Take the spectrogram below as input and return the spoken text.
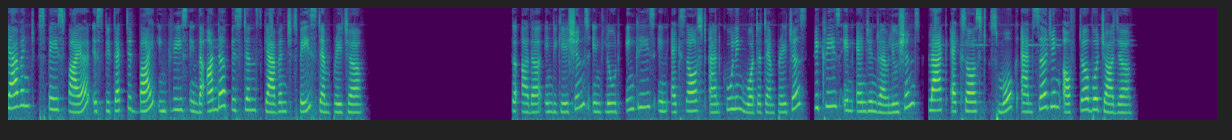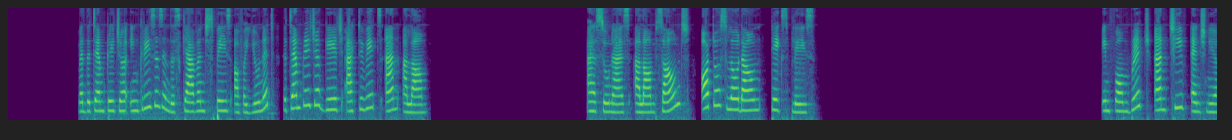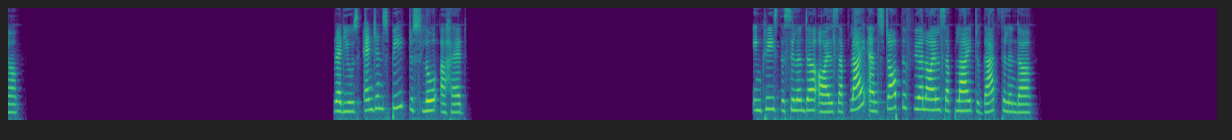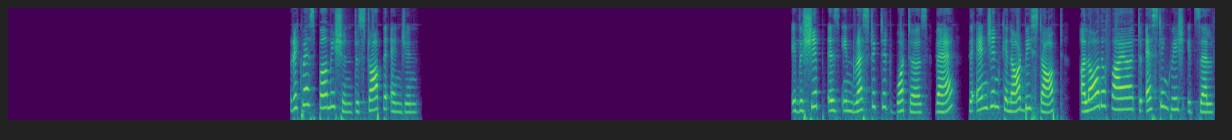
Scavenge space fire is detected by increase in the under piston scavenge space temperature. The other indications include increase in exhaust and cooling water temperatures, decrease in engine revolutions, black exhaust smoke and surging of turbocharger. When the temperature increases in the scavenge space of a unit, the temperature gauge activates an alarm. As soon as alarm sounds, auto slowdown takes place. Inform bridge and chief engineer. Reduce engine speed to slow ahead. Increase the cylinder oil supply and stop the fuel oil supply to that cylinder. Request permission to stop the engine. If the ship is in restricted waters where the engine cannot be stopped, allow the fire to extinguish itself.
